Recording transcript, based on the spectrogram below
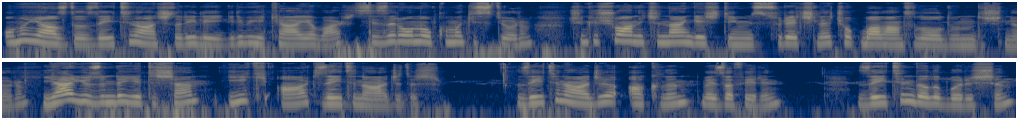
Onun yazdığı zeytin ağaçları ile ilgili bir hikaye var. Sizlere onu okumak istiyorum. Çünkü şu an içinden geçtiğimiz süreçle çok bağlantılı olduğunu düşünüyorum. Yeryüzünde yetişen ilk ağaç zeytin ağacıdır. Zeytin ağacı aklın ve zaferin, zeytin dalı barışın,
